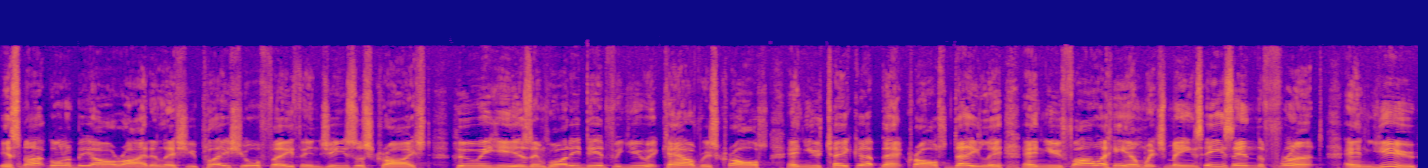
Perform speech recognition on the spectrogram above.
It's not going to be all right unless you place your faith in Jesus Christ, who He is, and what He did for you at Calvary's cross, and you take up that cross daily, and you follow Him, which means He's in the front, and you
